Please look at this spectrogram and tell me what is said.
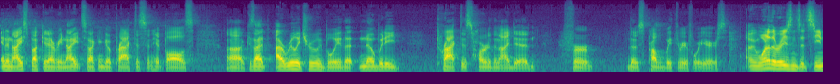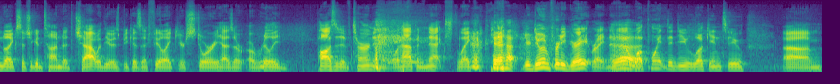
in an ice bucket every night so I can go practice and hit balls. Uh, because I, I really truly believe that nobody practiced harder than I did for those probably three or four years. I mean, one of the reasons it seemed like such a good time to chat with you is because I feel like your story has a, a really positive turn in it. What happened next? Like, Yeah. you're doing pretty great right now. Yeah. At what point did you look into um,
